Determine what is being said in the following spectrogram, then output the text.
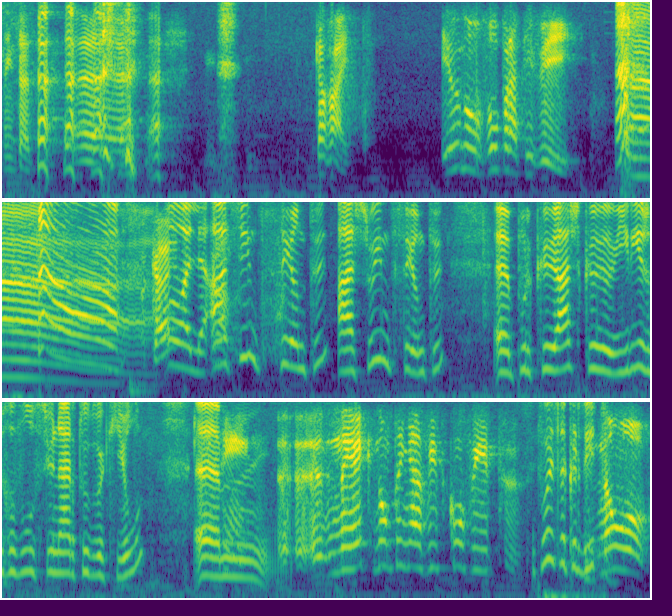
nem tanto. Ah, cá vai. Eu não vou para a TVI. Ah! ok? Olha, acho indecente, acho indecente, eh, porque acho que irias revolucionar tudo aquilo. Sim, eh, eh, nem é que não tenha havido convite. pois acredito. Não houve,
